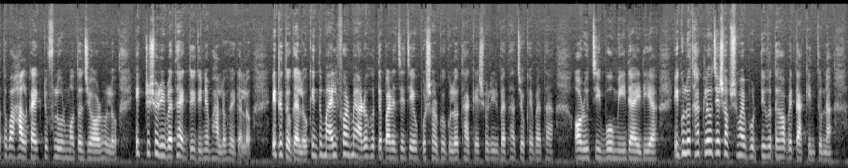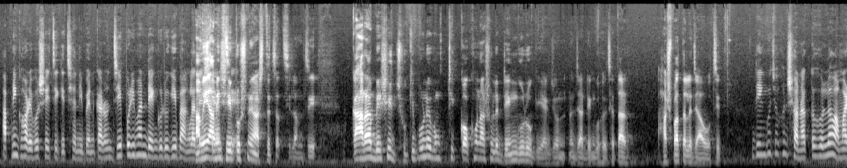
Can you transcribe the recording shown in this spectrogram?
অথবা হালকা একটু ফ্লুর মতো জ্বর হলো একটু শরীর ব্যথা এক দুই দিনে ভালো হয়ে গেল এটা তো গেল। কিন্তু মাইল্ড ফর্মে আরও হতে পারে যে যে উপসর্গগুলো থাকে শরীর ব্যথা চোখে ব্যথা অরুচি বমি ডায়রিয়া এগুলো থাকলেও যে সবসময় ভর্তি হতে হবে তা কিন্তু না। আপনি ঘরে বসেই চিকিৎসা নেবেন কারণ যে পরিমাণ ডেঙ্গু রোগী আমি বাংলাদেশে আমি সেই প্রশ্নে আসতে চাচ্ছিলাম যে কারা বেশি ঝুঁকিপূর্ণ এবং ঠিক কখন আসলে ডেঙ্গু রোগী একজন যার ডেঙ্গু হয়েছে তার হাসপাতালে যাওয়া উচিত? ডেঙ্গু যখন শনাক্ত হলো, আমার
